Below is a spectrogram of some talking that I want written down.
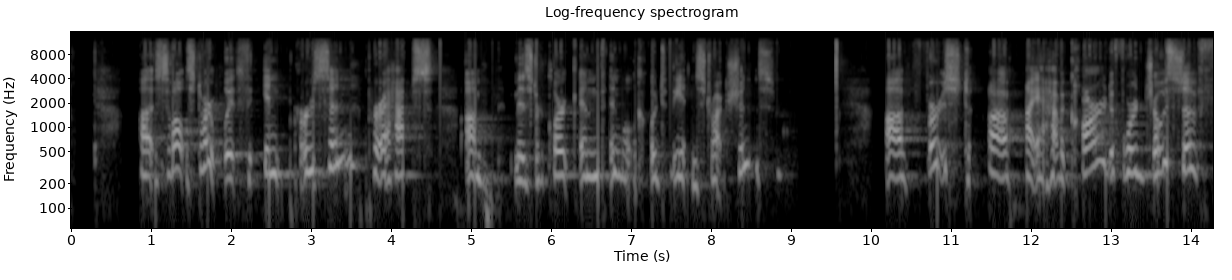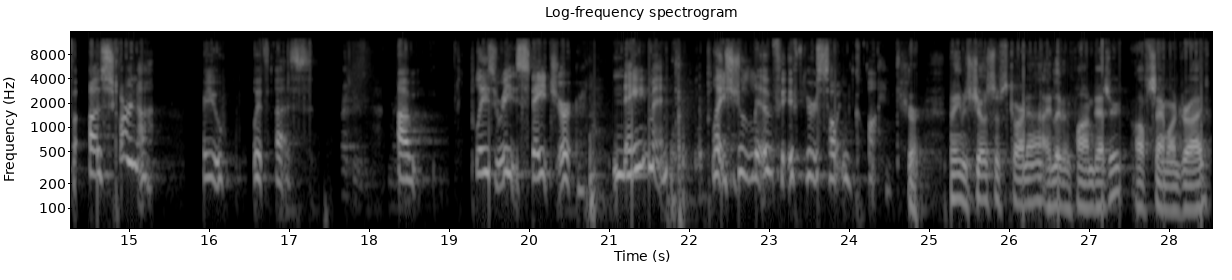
Uh, so I'll start with in person, perhaps, um, Mr. Clerk, and then we'll go to the instructions. Uh, first, uh, I have a card for Joseph uh, Scarna. Are you with us? Thank Um, please restate your name and place you live if you're so inclined. Sure. My name is Joseph Scarna. I live in Palm Desert off San Juan Drive.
